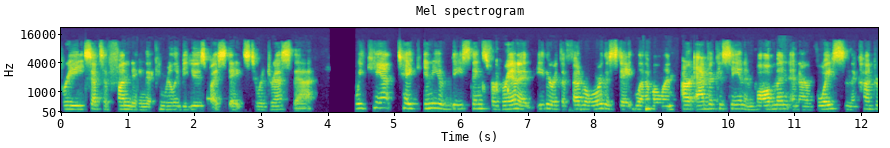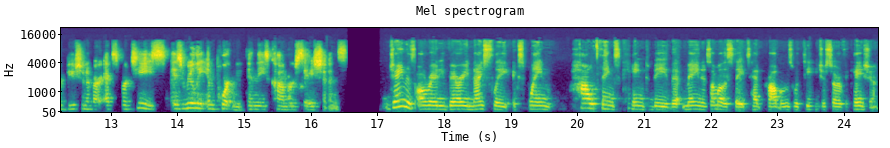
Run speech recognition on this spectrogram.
three sets of funding that can really be used by states to address that we can't take any of these things for granted, either at the federal or the state level. And our advocacy and involvement and our voice and the contribution of our expertise is really important in these conversations. Jane has already very nicely explained how things came to be that Maine and some other states had problems with teacher certification.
